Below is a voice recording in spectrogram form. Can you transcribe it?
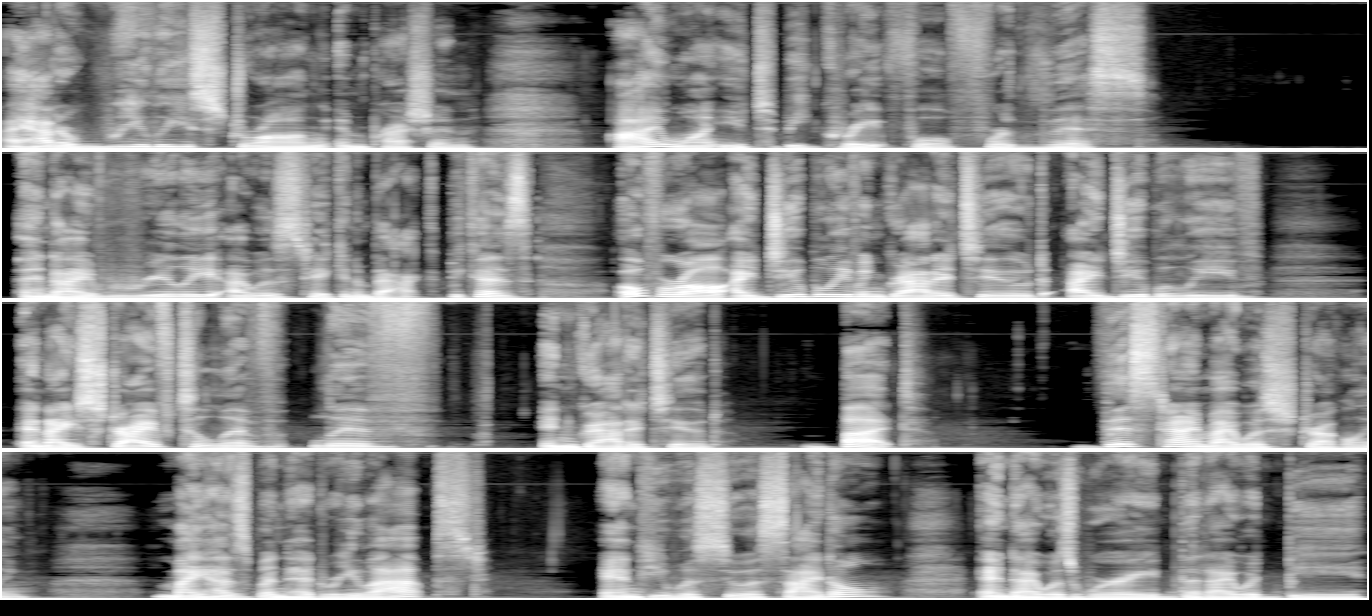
I had a really strong impression. I want you to be grateful for this. And I really I was taken aback because overall I do believe in gratitude. I do believe and I strive to live live in gratitude. But this time I was struggling. My husband had relapsed and he was suicidal, and I was worried that I would be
